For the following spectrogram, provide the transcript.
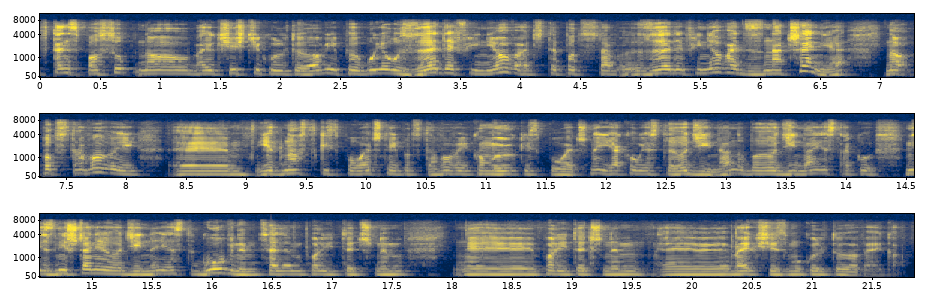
w ten sposób no, marksiści kulturowi próbują zredefiniować te podstaw- zredefiniować znaczenie no, podstawowej e, jednostki społecznej, podstawowej komórki społecznej, jaką jest rodzina, no bo rodzina jest, zniszczenie rodziny jest głównym celem politycznym, e, politycznym e, marksizmu kulturowego.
